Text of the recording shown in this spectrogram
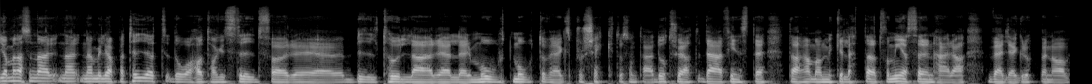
Ja men alltså när, när, när Miljöpartiet då har tagit strid för eh, biltullar eller mot motorvägsprojekt och sånt där, då tror jag att där finns det, där har man mycket lättare att få med sig den här eh, väljargruppen av,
